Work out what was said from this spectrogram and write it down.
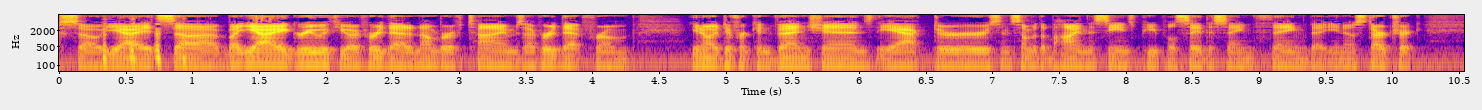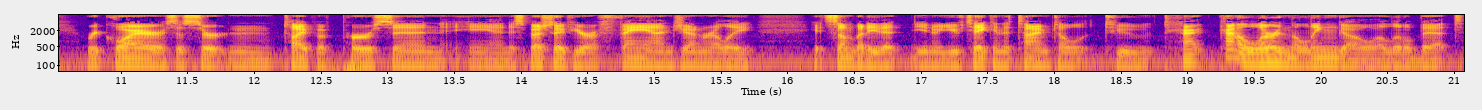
So, yeah, it's. Uh, but yeah, I agree with you. I've heard that a number of times. I've heard that from. You know, at different conventions, the actors and some of the behind the scenes people say the same thing that, you know, Star Trek requires a certain type of person, and especially if you're a fan, generally, it's somebody that you know you've taken the time to to kind of learn the lingo a little bit,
